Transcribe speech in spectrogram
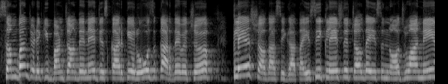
ਸੰਬੰਧ ਜਿਹੜੇ ਕਿ ਬਣ ਜਾਂਦੇ ਨੇ, ਜਿਸ ਕਰਕੇ ਰੋਜ਼ ਘਰ ਦੇ ਵਿੱਚ ਕਲੇਸ਼ ਚੱਲਦਾ ਸੀਗਾ। ਤਾਂ ਇਸੇ ਕਲੇਸ਼ ਦੇ ਚੱਲਦੇ ਇਸ ਨੌਜਵਾਨ ਨੇ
